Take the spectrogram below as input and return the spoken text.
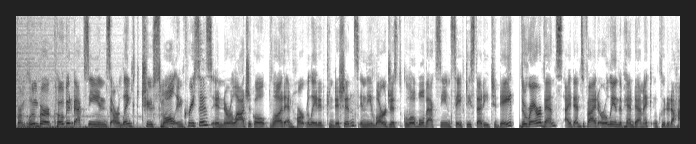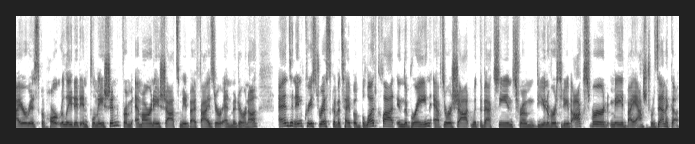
From Bloomberg, COVID vaccines are linked to small increases in neurological, blood, and heart related conditions in the largest global vaccine safety study to date. The rare events identified early in the pandemic included a higher risk of heart related inflammation from mRNA shots made by Pfizer and Moderna and an increased risk of a type of blood clot in the brain after a shot with the vaccines from the University of Oxford made by AstraZeneca.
